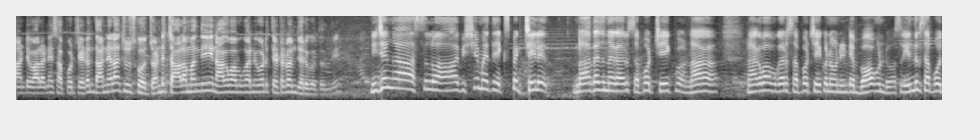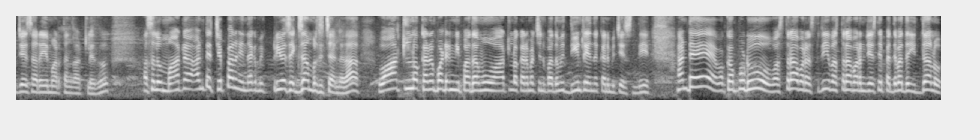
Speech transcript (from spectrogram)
లాంటి వాళ్ళని సపోర్ట్ చేయడం దాన్ని ఎలా చూసుకోవచ్చు? అంటే చాలా మంది నాగబాబు గారిని కూడా తిట్టడం జరుగుతుంది. నిజంగా అసలు ఆ విషయం అయితే ఎక్స్పెక్ట్ చేయలేదు. నాగార్జున గారు సపోర్ట్ చేయకపో నా నాగబాబు గారు సపోర్ట్ చేయకుండా ఉండింటే బాగుండు. అసలు ఎందుకు సపోర్ట్ చేశారో ఏం అర్థం కావట్లేదు. అసలు మాట అంటే చెప్పాను ఇందాక మీకు ప్రీవియస్ ఎగ్జాంపుల్స్ ఇచ్చాను కదా వాటిలో కనపడిన పదము వాటిలో కనపడిన పదము దీంట్లో ఎందుకు కనిపించేసింది? అంటే ఒకప్పుడు వస్త్రాభరణ స్త్రీ వస్త్రాభరణ చేస్తే పెద్ద పెద్ద యుద్ధాలు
